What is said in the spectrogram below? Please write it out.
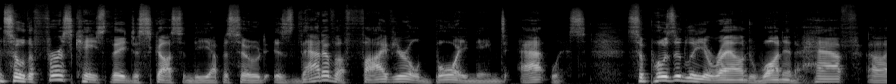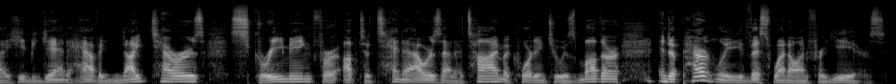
And so the first case they discuss in the episode is that of a five year old boy named Atlas. Supposedly around one and a half, uh, he began having night terrors, screaming for up to 10 hours at a time, according to his mother, and apparently this went on for years.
